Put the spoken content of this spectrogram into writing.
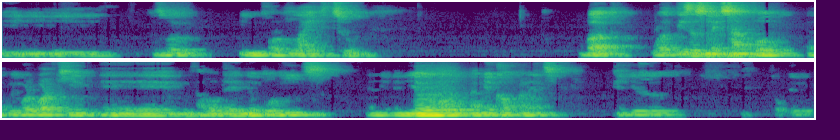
in, as well in for life too. But well, this is an example we were working um, about the new plugins and, new, and new components. Can you copy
